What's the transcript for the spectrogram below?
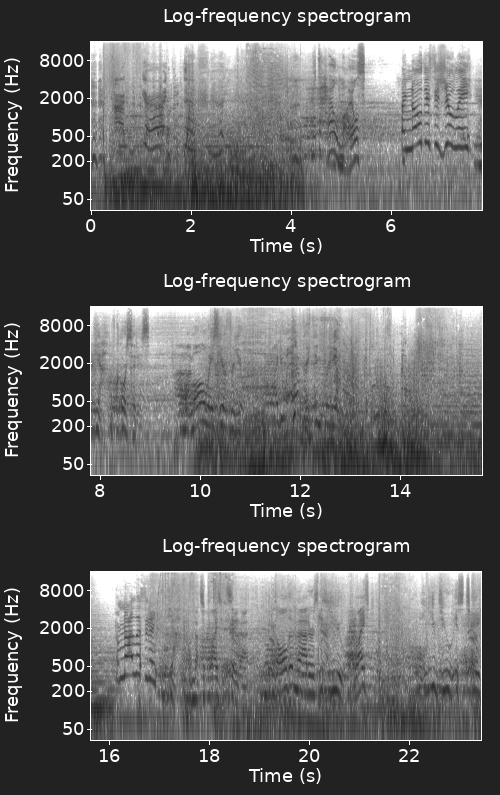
What the hell, Miles? I know this is you, Li! Yeah, of course it is. I'm always here for you. I do everything for you. I'm not listening! Yeah, I'm not surprised you'd say that. Because all that matters is you, right? All you do is take.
